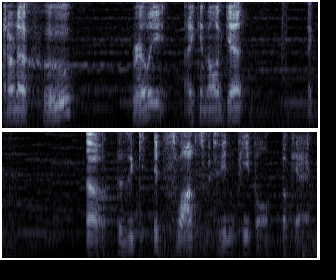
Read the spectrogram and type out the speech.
I don't know who really I can all get. I... Oh, does it? It swaps between people. Okay.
